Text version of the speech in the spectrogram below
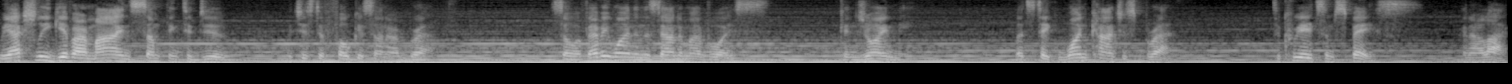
We actually give our minds something to do, which is to focus on our breath. So if everyone in the sound of my voice can join me, let's take one conscious breath to create some space in our life.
